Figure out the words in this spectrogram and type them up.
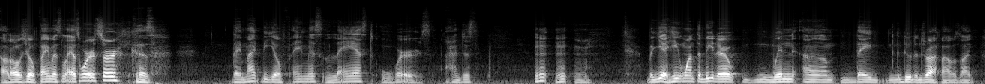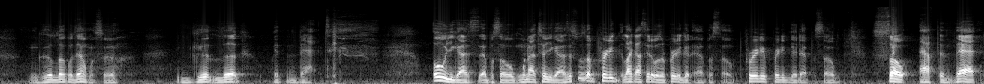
are those your famous last words, sir?" Because they might be your famous last words. I just, mm-mm-mm. But yeah, he wanted to be there when um, they do the drop. I was like, good luck with that one, sir. Good luck with that. oh, you guys, this episode, when I tell you guys, this was a pretty, like I said, it was a pretty good episode. Pretty, pretty good episode. So after that,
